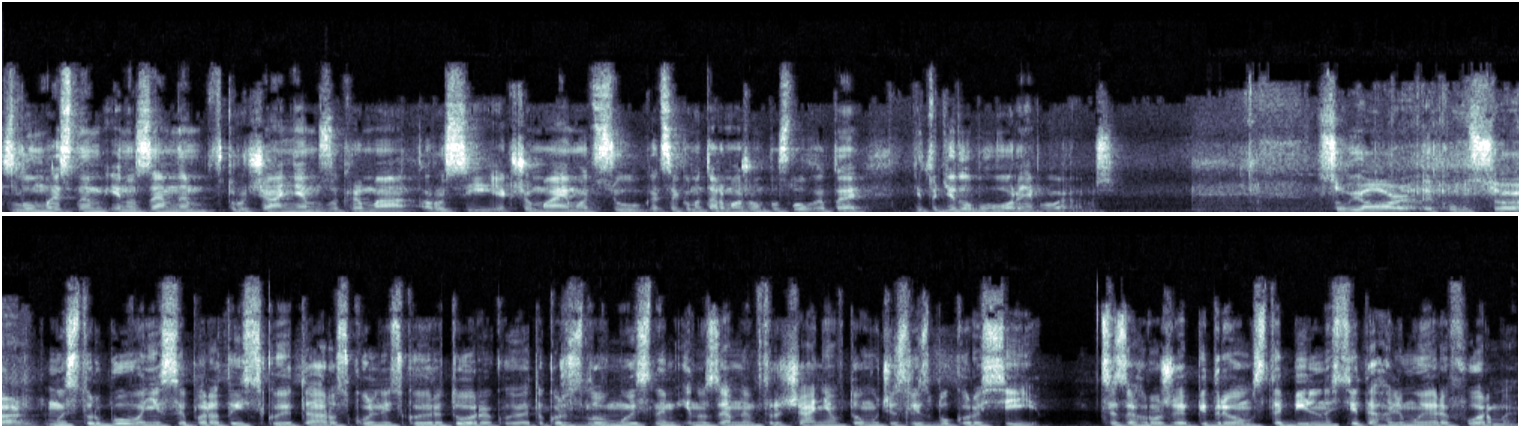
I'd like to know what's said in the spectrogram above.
зловмисним іноземним втручанням, зокрема Росії. Якщо маємо цю цей коментар, можемо послухати, і тоді до обговорення повернемось. Ми стурбовані сепаратистською та розкольницькою риторикою, а також зловмисним іноземним втручанням, в тому числі з боку Росії. Це загрожує підривом стабільності та гальмує реформи.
